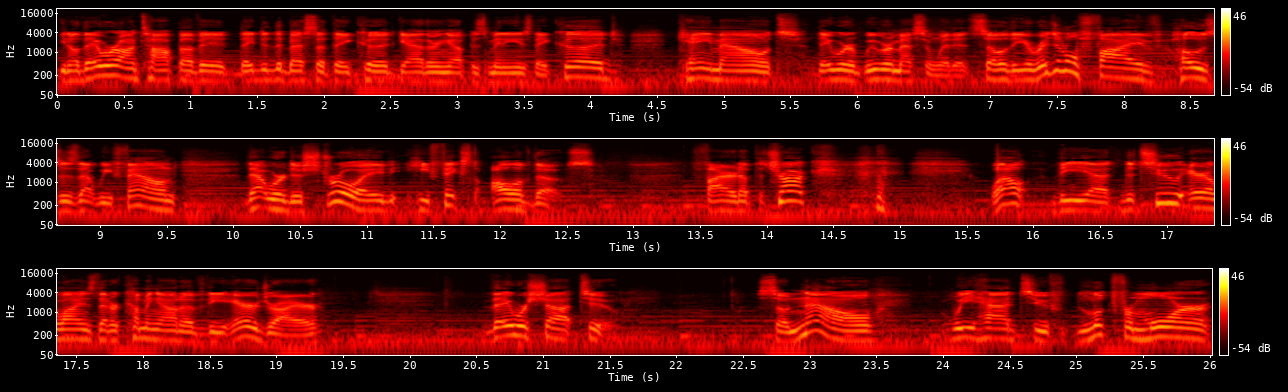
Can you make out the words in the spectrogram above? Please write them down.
you know, they were on top of it. They did the best that they could, gathering up as many as they could. Came out. They were we were messing with it. So the original five hoses that we found that were destroyed, he fixed all of those. Fired up the truck. well, the uh, the two airlines that are coming out of the air dryer, they were shot too. So now we had to look for more,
